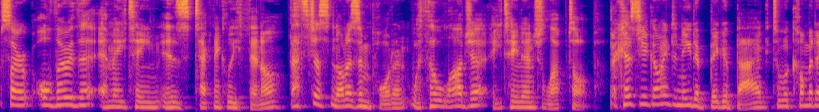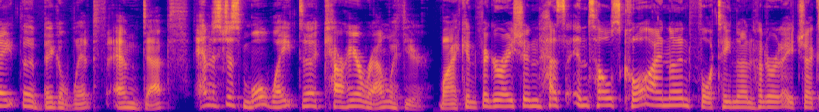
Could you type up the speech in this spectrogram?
So although the M18 is technically thinner, that's just not as important with a larger 18 inch laptop, because you're going to need a bigger bag to accommodate the bigger width and depth, and it's just more weight to carry around with you. My configuration has Intel's Core i9 14900HX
